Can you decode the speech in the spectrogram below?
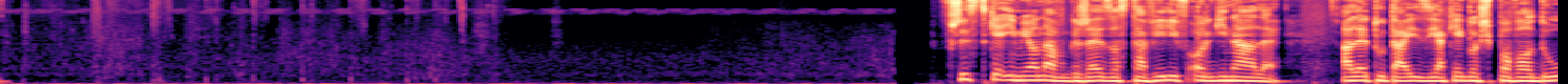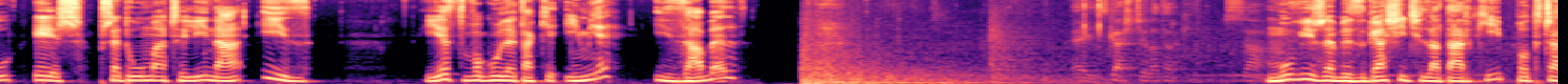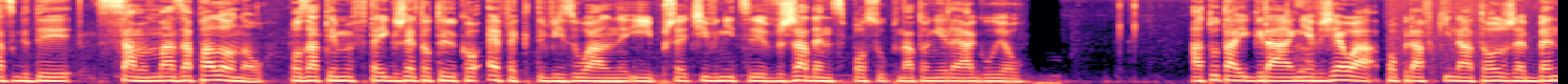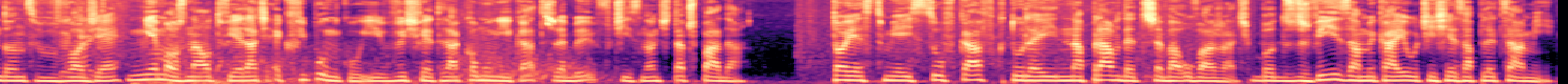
Wszystkie imiona w grze zostawili w oryginale, ale tutaj z jakiegoś powodu Ish przetłumaczyli na Iz. Jest w ogóle takie imię? Izabel? Mówi, żeby zgasić latarki, podczas gdy sam ma zapaloną. Poza tym w tej grze to tylko efekt wizualny i przeciwnicy w żaden sposób na to nie reagują. A tutaj gra nie wzięła poprawki na to, że będąc w wodzie nie można otwierać ekwipunku i wyświetla komunikat, żeby wcisnąć touchpada. To jest miejscówka, w której naprawdę trzeba uważać, bo drzwi zamykają ci się za plecami.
